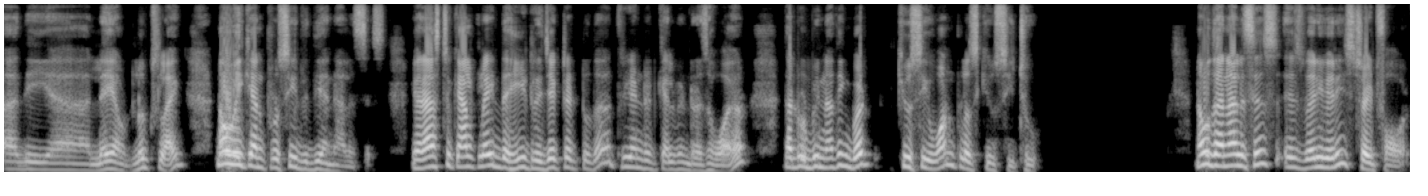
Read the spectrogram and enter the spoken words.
uh, the uh, layout looks like. Now we can proceed with the analysis. We are asked to calculate the heat rejected to the 300 Kelvin reservoir that would be nothing but QC1 plus QC2. Now the analysis is very very straightforward.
